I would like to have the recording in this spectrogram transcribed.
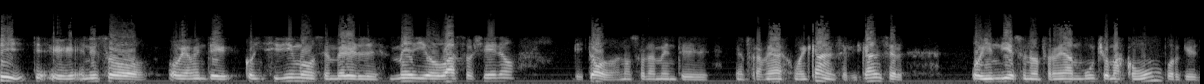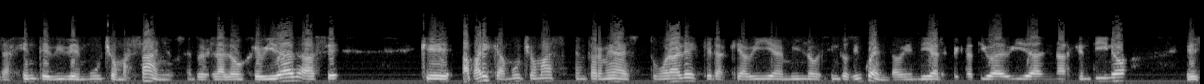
Sí, eh, en eso obviamente coincidimos en ver el medio vaso lleno de todo, no solamente de enfermedades como el cáncer. El cáncer hoy en día es una enfermedad mucho más común porque la gente vive mucho más años, entonces la longevidad hace que aparezcan mucho más enfermedades tumorales que las que había en 1950. Hoy en día la expectativa de vida de un argentino es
